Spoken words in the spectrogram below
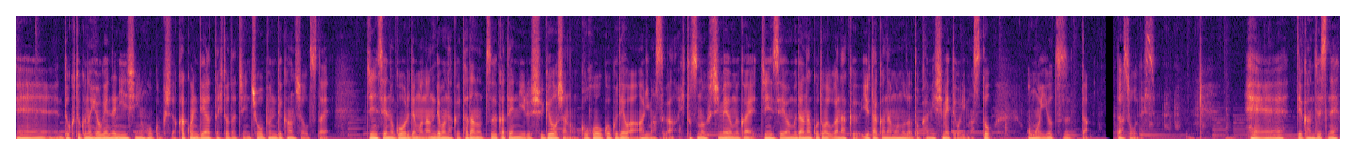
えー、独特の表現で妊娠を報告した。過去に出会った人たちに長文で感謝を伝え。人生のゴールでも何でもなくただの通過点にいる修行者のご報告ではありますが一つの節目を迎え人生は無駄なことがなく豊かなものだとかみしめておりますと思いを綴っただそうです。へえっていう感じですね。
